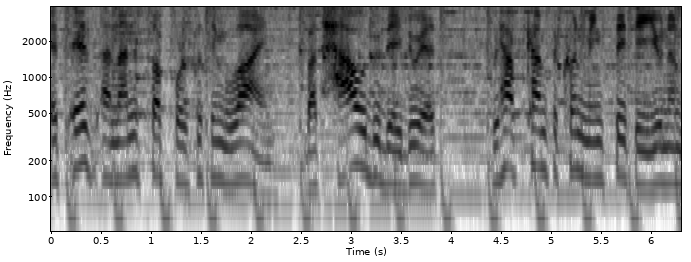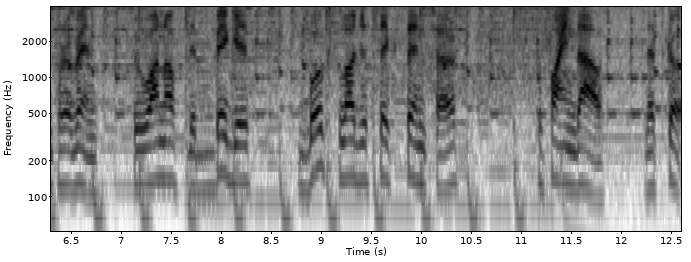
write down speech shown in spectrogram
It is a non-stop processing line, but how do they do it? We have come to Kunming City, Yunnan Province, to one of the biggest books logistics center to find out. Let's go.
